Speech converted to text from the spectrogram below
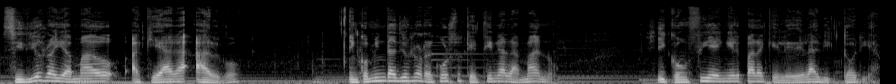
Si Dios lo ha llamado a que haga algo, encomienda a Dios los recursos que tiene a la mano y confía en Él para que le dé la victoria.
